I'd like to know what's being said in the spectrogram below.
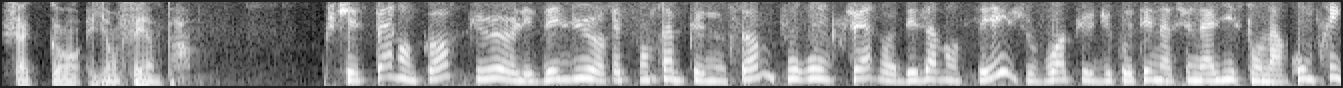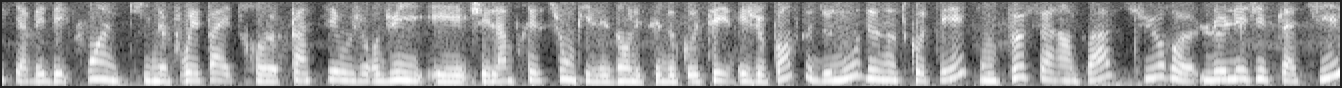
chaque camp ayant fait un pas. J'espère encore que les élus responsables que nous sommes pourront faire des avancées. Je vois que du côté nationaliste, on a compris qu'il y avait des points qui ne pouvaient pas être passés aujourd'hui et j'ai l'impression qu'ils les ont laissés de côté. Et je pense que de nous, de notre côté, on peut faire un pas sur le législatif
